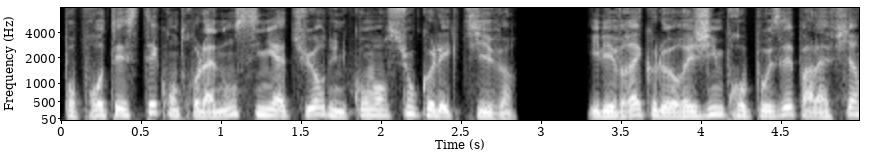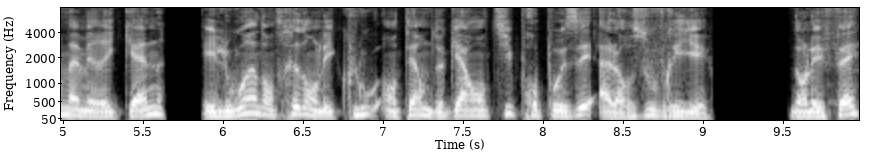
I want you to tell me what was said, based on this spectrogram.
pour protester contre la non-signature d'une convention collective. Il est vrai que le régime proposé par la firme américaine est loin d'entrer dans les clous en termes de garanties proposées à leurs ouvriers. Dans les faits,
